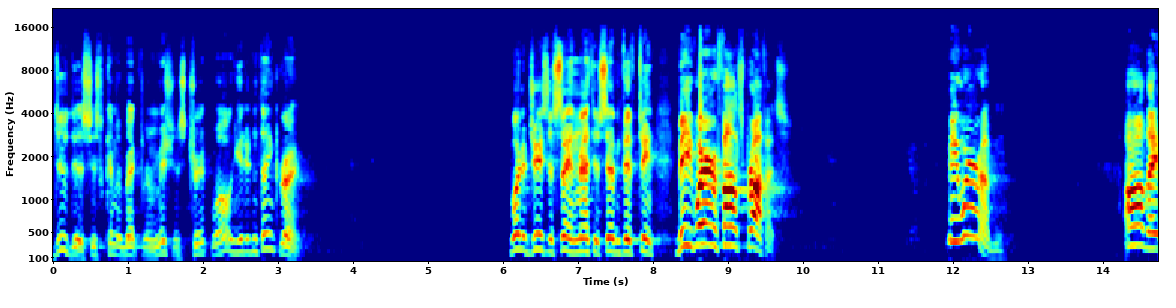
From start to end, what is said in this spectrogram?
do this just coming back from a missions trip. Well, you didn't think right. What did Jesus say in Matthew 7 15? Beware of false prophets. Beware of them. Oh, they,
